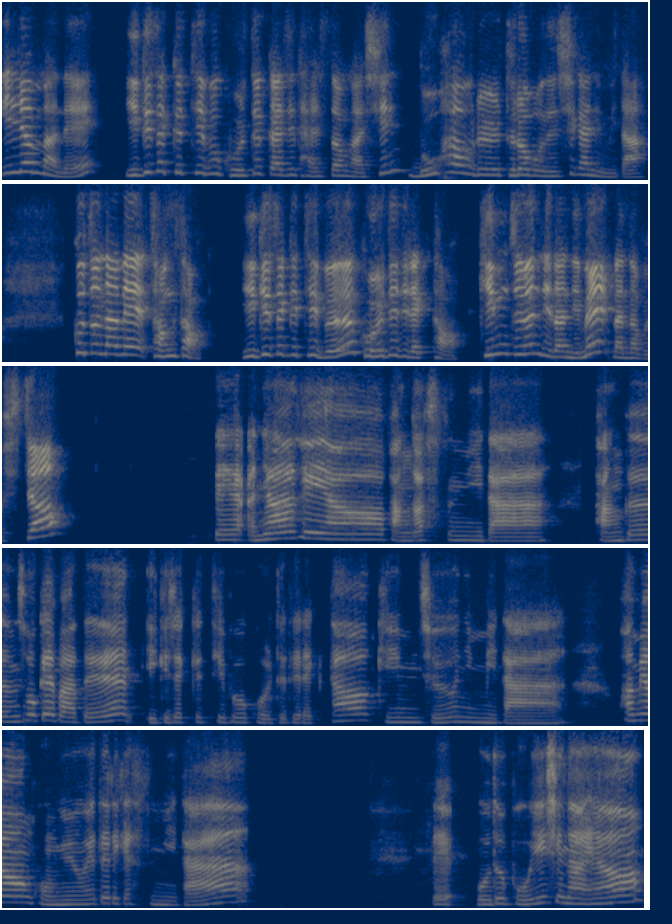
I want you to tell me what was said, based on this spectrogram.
1년 만에 이그제큐티브 골드까지 달성하신 노하우를 들어보는 시간입니다. 꾸준함의 정석, 이그제큐티브 골드 디렉터 김준 리더님을 만나보시죠. 네, 안녕하세요. 반갑습니다. 방금 소개받은 이기제큐티브 골드 디렉터 김주은입니다. 화면 공유해 드리겠습니다. 네, 모두 보이시나요?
